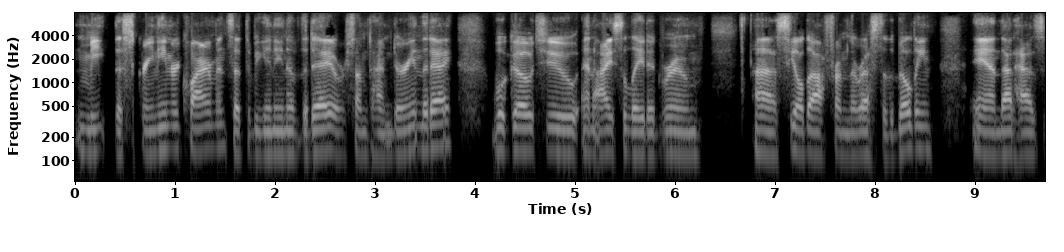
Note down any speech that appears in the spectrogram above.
meet the screening requirements at the beginning of the day or sometime during the day will go to an isolated room uh, sealed off from the rest of the building, and that has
